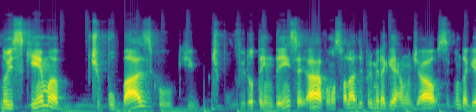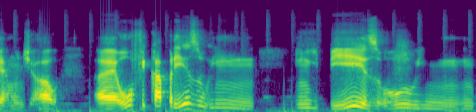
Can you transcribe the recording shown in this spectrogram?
no esquema tipo básico que tipo, virou tendência. Ah, vamos falar de Primeira Guerra Mundial, Segunda Guerra Mundial, é, ou ficar preso em, em IPs ou em, em,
